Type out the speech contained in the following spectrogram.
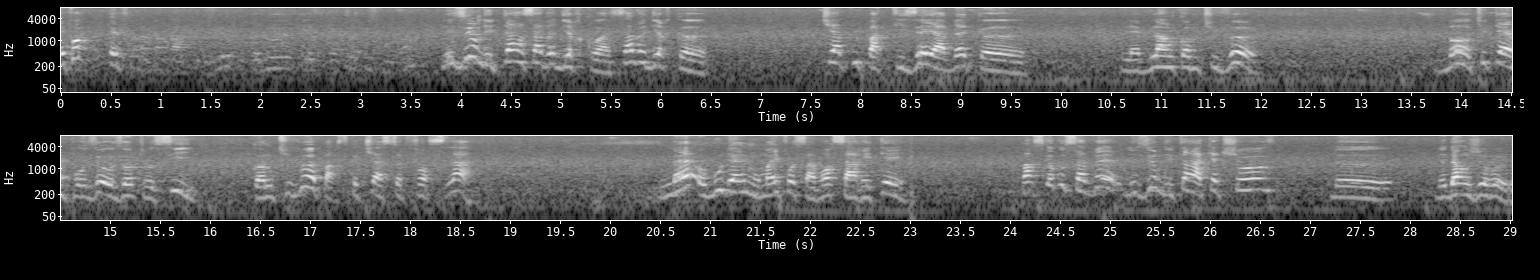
il faut... L'usure du temps, ça veut dire quoi? Ça veut dire que tu as pu pactiser avec euh, les blancs comme tu veux. Bon, tu t'es imposé aux autres aussi comme tu veux parce que tu as cette force-là. Mais au bout d'un moment, il faut savoir s'arrêter. Parce que vous savez, l'usure du temps a quelque chose de, de dangereux.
